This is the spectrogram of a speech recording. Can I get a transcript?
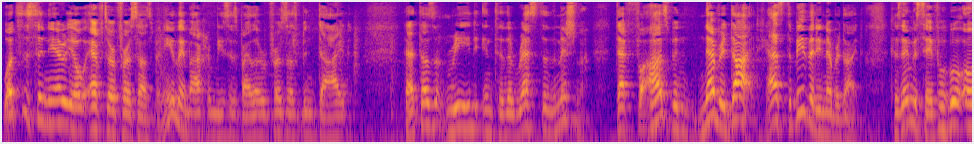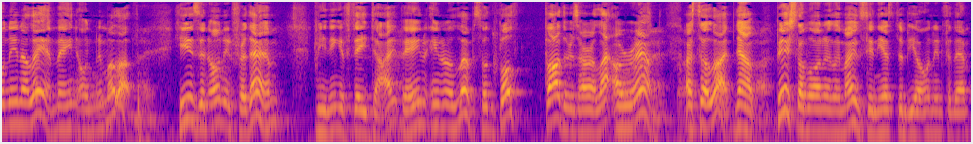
What's the scenario after her first husband? Ile achar mises baila, her first husband died. That doesn't read into the rest of the Mishnah. That husband never died. It has to be that he never died. Because they must say, who onin aleim, main onin alav. Right. He is an onin for them, meaning if they die, they ain't alive. So both fathers are, are around, are still alive. Now, onin understand he has to be onin for them,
